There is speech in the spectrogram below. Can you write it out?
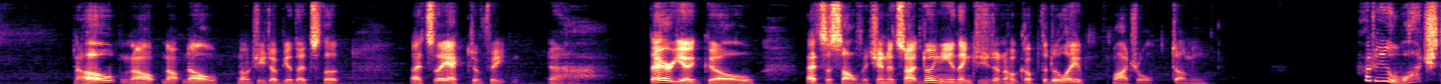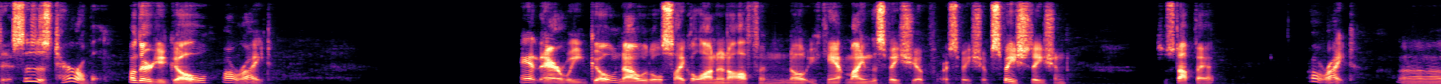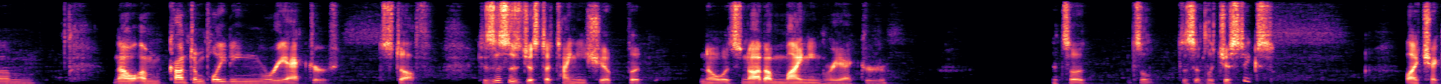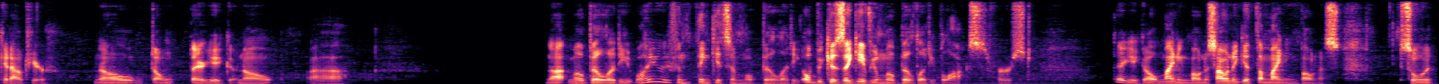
No, no, no, no, no, JW. That's the, that's the activate. Uh, there you go. That's the salvage, and it's not doing anything because you didn't hook up the delay module, dummy. How do you watch this? This is terrible. Oh, there you go. All right. And there we go. Now it'll cycle on and off, and no, you can't mine the spaceship, or spaceship, space station. So stop that. All right. Um, now I'm contemplating reactor stuff. Because this is just a tiny ship, but no, it's not a mining reactor. It's a, it's a, is it logistics? Well, I check it out here. No, don't. There you go. No. Uh, not mobility. Why do you even think it's a mobility? Oh, because they give you mobility blocks first. There you go. Mining bonus. I want to get the mining bonus. So it,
